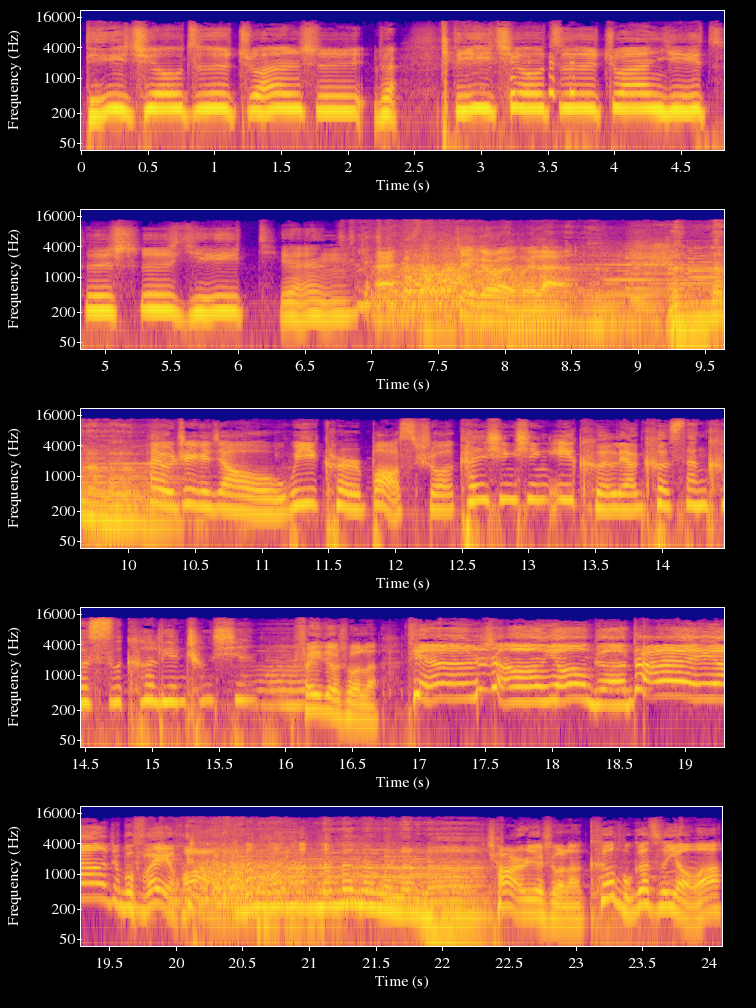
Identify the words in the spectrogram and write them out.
地球自转是不是？地球自转一次是一天。哎，这歌我也回来了。还有这个叫 Weaker Boss 说，看星星一颗、两颗、三颗、四颗连成线。飞就说了，天上有个太阳，这不废话吗？超儿就说了，科普歌词有啊，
